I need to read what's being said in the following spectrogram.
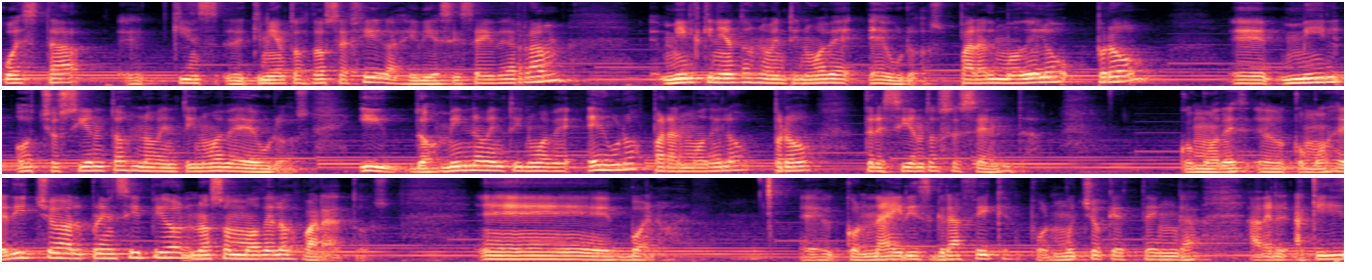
cuesta 512 GB y 16 de RAM 1.599 euros. Para el modelo Pro, 1.899 eh, euros. Y 2.099 euros para el modelo Pro 360. Como, eh, os he dicho al principio, no son modelos baratos. Eh, bueno, con Iris Graphic, por mucho que tenga... A ver, aquí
